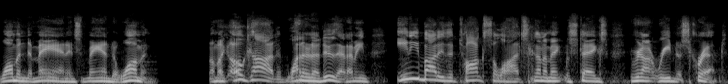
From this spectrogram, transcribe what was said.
woman to man, it's man to woman. I'm like, oh God, why did I do that? I mean, anybody that talks a lot is going to make mistakes if you're not reading a script.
